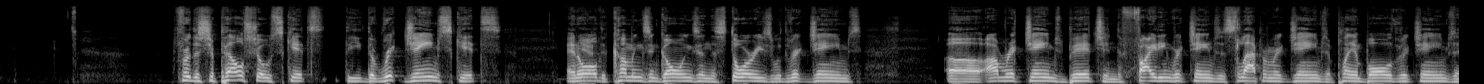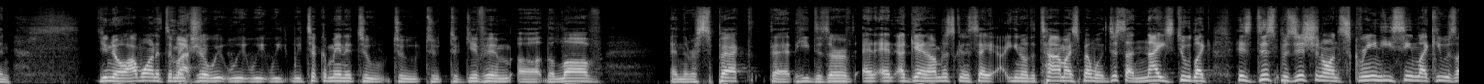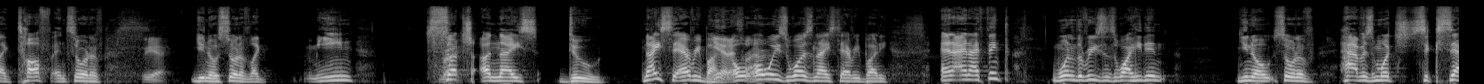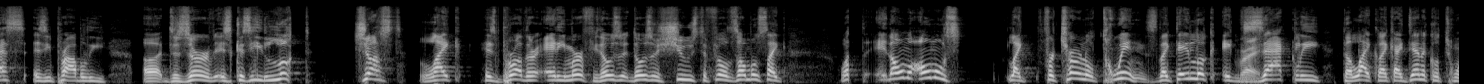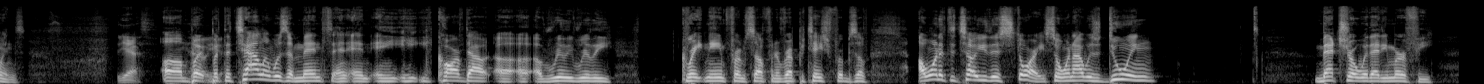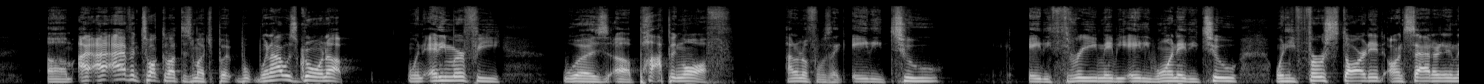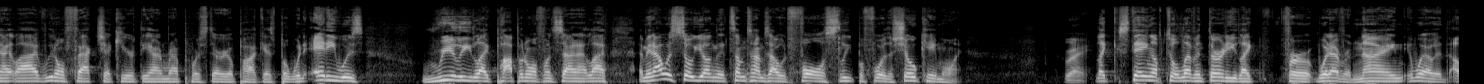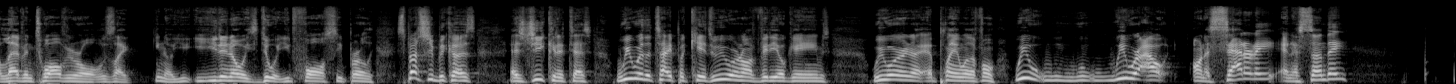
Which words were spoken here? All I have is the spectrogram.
for the Chappelle Show skits, the the Rick James skits, and all the comings and goings and the stories with Rick James. Uh, I'm Rick James, bitch, and the fighting Rick James and slapping Rick James and playing ball with Rick James and you know, I wanted to make sure we, we, we, we, we took a minute to to to to give him uh, the love and the respect that he deserved. And and again, I'm just gonna say, you know, the time I spent with just a nice dude, like his disposition on screen, he seemed like he was like tough and sort of Yeah. you know, sort of like mean. Such a nice dude. Nice to everybody. Yeah, that's Al- what I heard. always was nice to everybody. And and I think one of the reasons why he didn't, you know, sort of have as much success as he probably uh, deserved is because he looked just like his brother Eddie Murphy. Those are those are shoes to fill. It's almost like what the- it almost, like fraternal twins. Like they look exactly the like, like identical twins. Yes. Um, but Hell but the talent was immense, and and, and he, he carved out a- a really really great name for himself and a reputation for himself. I wanted to tell you this story. So when I was doing Metro with Eddie Murphy, um, I, I haven't talked about this much, but, when I was growing up, when Eddie Murphy was uh, popping off, I don't know if it was like 82, 83, maybe 81, 82, when he first started on Saturday Night Live. We don't fact check here at the I'm Rapaport Stereo podcast, but when Eddie was really like popping off on Saturday Night Live, I mean, I was so young that sometimes I would fall asleep before the show came on right. like staying up till 11.30 like for whatever 9 well 11 12 year old was like you know you, you didn't always do it you'd fall asleep early especially because as g can attest we were the type of kids we weren't on video games we weren't uh, playing with a phone we, we were out on a saturday and a sunday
